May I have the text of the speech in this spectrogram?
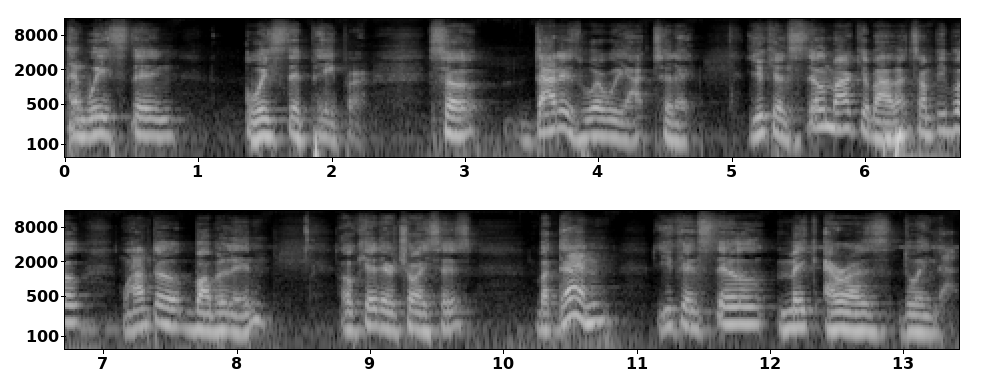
and wasting wasted paper. So that is where we are today. You can still mark your ballot. Some people want to bubble in, okay, their choices, but then you can still make errors doing that.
